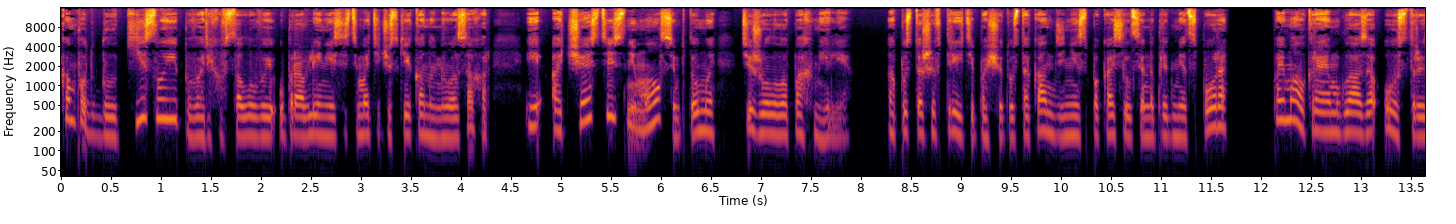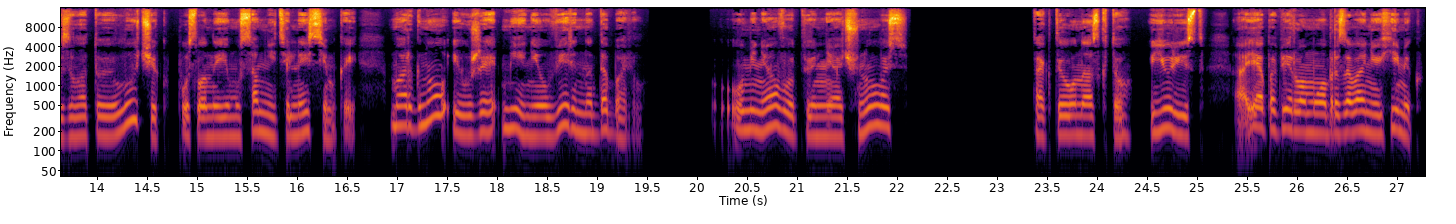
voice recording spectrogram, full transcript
Компот был кислый, повариха в столовой управления систематически экономила сахар и отчасти снимал симптомы тяжелого похмелья. Опустошив третий по счету стакан, Денис покосился на предмет спора, поймал краем глаза острый золотой лучик, посланный ему сомнительной симкой, моргнул и уже менее уверенно добавил. «У меня вот не очнулась». «Так ты у нас кто? Юрист, а я по первому образованию химик»,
